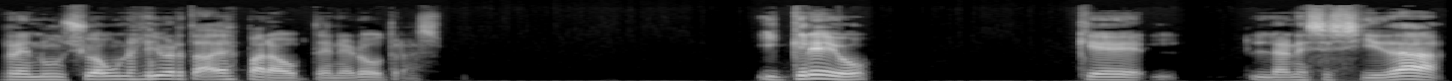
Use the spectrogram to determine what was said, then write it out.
renuncio a unas libertades para obtener otras. Y creo que la necesidad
